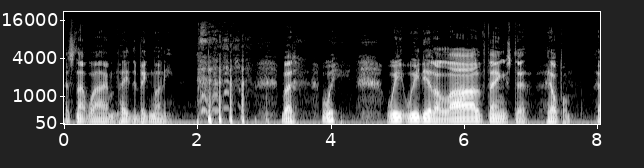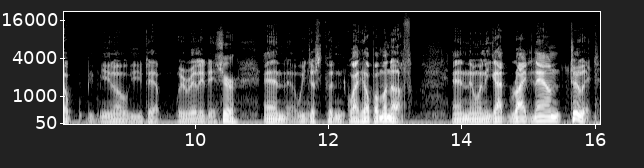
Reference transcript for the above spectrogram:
That's not why I'm paid the big money. but we we we did a lot of things to help them, you know UTEP. We really did. Sure. And we just couldn't quite help them enough. And then when he got right down to it,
